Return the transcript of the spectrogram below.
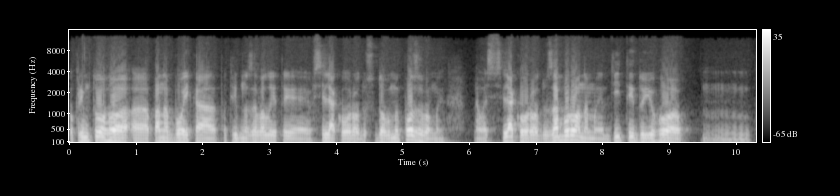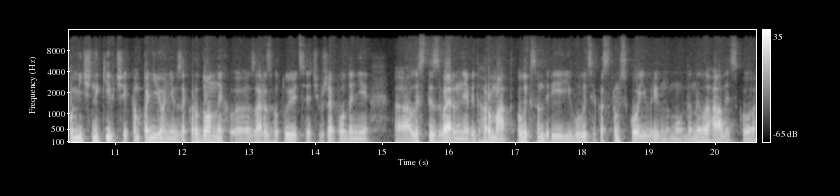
Окрім того, е, пана Бойка потрібно завалити всілякого роду судовими позовами, ось всілякого роду заборонами, дійти до його помічників чи компаньйонів закордонних. Е, Зараз готуються чи вже подані листи звернення від громад Олександрії, вулиці Костромської в Рівному, Данила Галицького,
